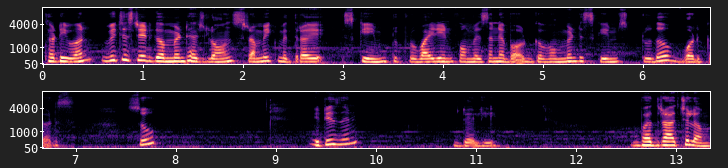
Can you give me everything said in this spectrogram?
31. Which state government has launched Shramik Mitra scheme to provide information about government schemes to the workers? So it is in Delhi Bhadrachalam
